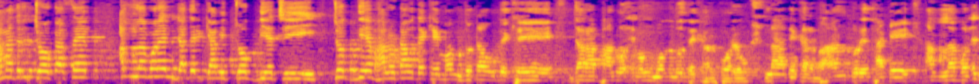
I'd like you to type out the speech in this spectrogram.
আমাদের চোখ আছে। আল্লাহ বলেন, যাদেরকে আমি চোখ দিয়েছি, চোখ দিয়ে ভালোটাও দেখে, মন্দটাও দেখে। যারা ভালো এবং মন্দ দেখার পরেও না দেখার ভান করে থাকে, আল্লাহ বলেন,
